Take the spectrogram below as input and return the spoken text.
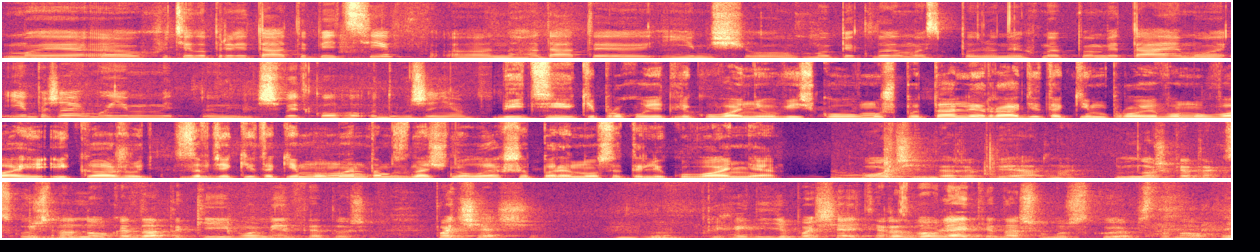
Ми е, хотіли привітати бійців, е, нагадати їм, що ми піклуємось про них, ми пам'ятаємо і бажаємо їм швидкого одужання. Бійці, які проходять лікування у військовому шпиталі, раді таким проявам уваги і кажуть, завдяки таким моментам значно легше переносити лікування. Очень даже приятно. Немножко так скучно, но когда такие моменты, это же почаще. Приходите почаще, розбавляйте нашу мужську обстановку.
